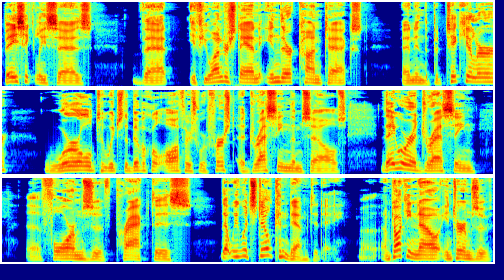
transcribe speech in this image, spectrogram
basically says that if you understand in their context and in the particular world to which the biblical authors were first addressing themselves, they were addressing uh, forms of practice that we would still condemn today. Uh, I'm talking now in terms of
